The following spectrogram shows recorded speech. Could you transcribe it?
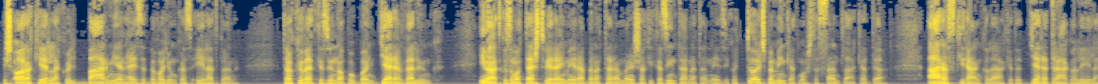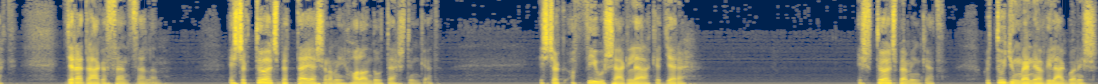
És arra kérlek, hogy bármilyen helyzetben vagyunk az életben, te a következő napokban gyere velünk. Imádkozom a testvéreimért ebben a teremben, és akik az interneten nézik, hogy tölts be minket most a szent lelkeddel. Árasz kiránk a lelkedet. Gyere, drága lélek. Gyere, drága szent szellem. És csak tölts be teljesen a mi halandó testünket. És csak a fiúság lelke, gyere. És tölts be minket, hogy tudjunk menni a világban is,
